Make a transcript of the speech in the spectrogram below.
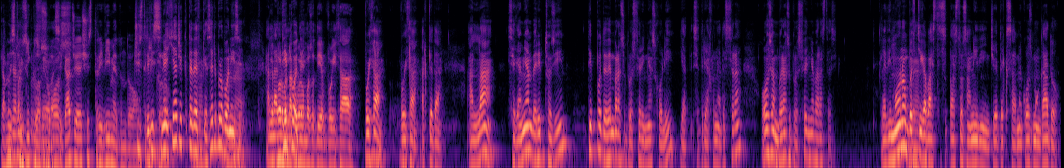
Κάνεις Τίποτα τον άλλο σου κύκλο σου προσφέρεις. βασικά και έχεις τριβή με τον το Και στριβεί κύκλο. συνέχεια και εκπαιδεύκεσαι, δεν προπονείσαι. Ναι. Αλλά Δεν μπορούμε να πούμε τίποτε. όμως ότι βοηθά. Βοηθά, βοηθά αρκετά. Αλλά σε καμιά περίπτωση τίποτε δεν μπορεί να σου προσφέρει μια σχολή για, σε τρία χρόνια, τέσσερα, όσα μπορεί να σου προσφέρει μια παράσταση. Δηλαδή, μόνο που Ναι. έφυγα πας στο- πας στο σανίδι και έπαιξα με κόσμο κάτω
